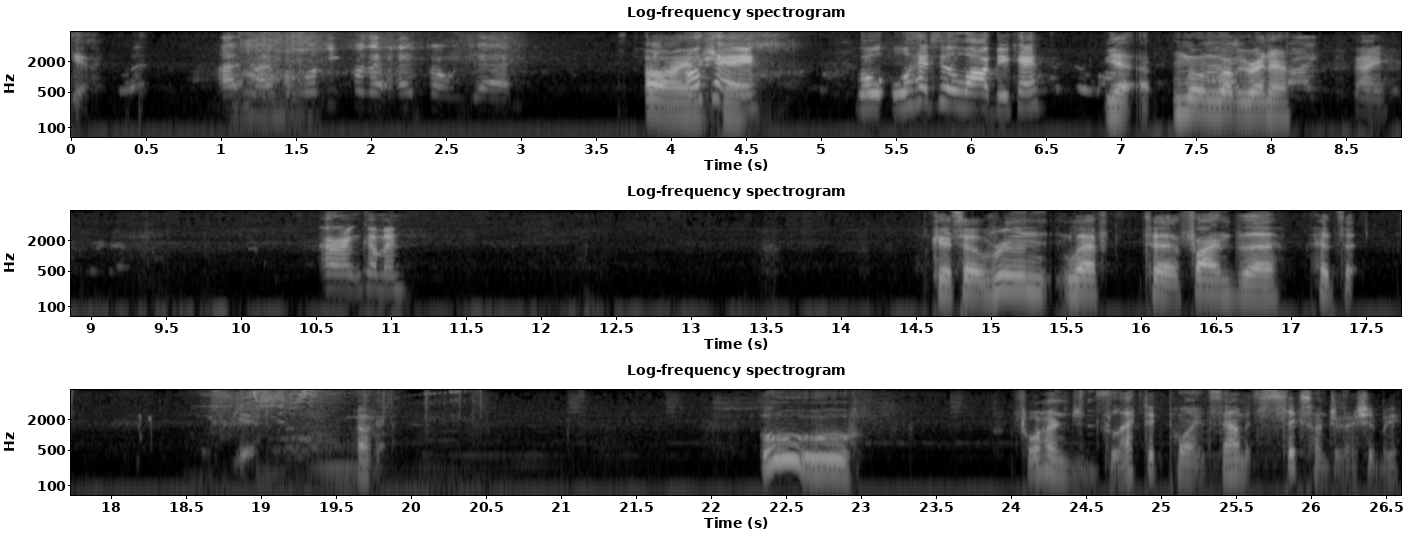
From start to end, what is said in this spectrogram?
Yeah. I, I'm looking for the headphone jack. Oh, I understand. Okay. Well, we'll head to the lobby, okay? Yeah, I'm going to lobby right now. Bye. Bye. Alright, I'm coming. Okay, so Rune left to find the headset. Yes. Okay. Ooh. 400 galactic points. Now I'm at 600, I should be.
